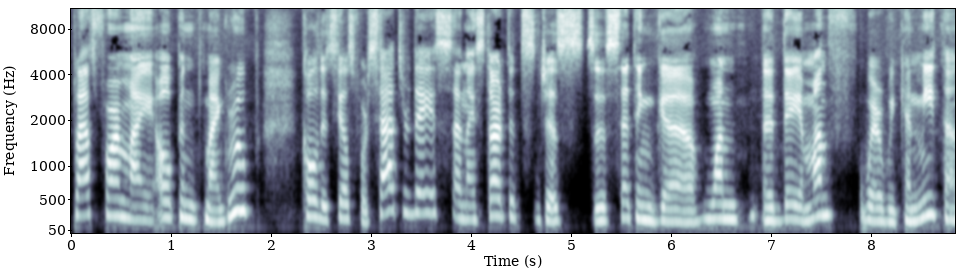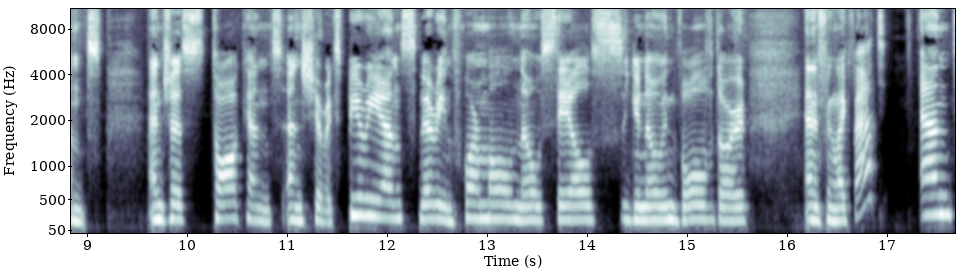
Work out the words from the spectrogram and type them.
platform, I opened my group, called it Salesforce Saturdays, and I started just uh, setting uh, one day a month where we can meet and and just talk and and share experience. Very informal, no sales, you know, involved or anything like that and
